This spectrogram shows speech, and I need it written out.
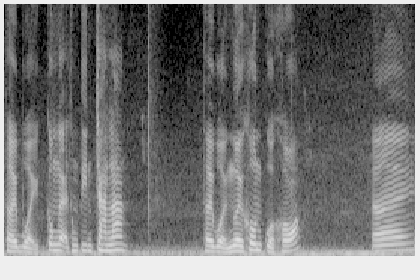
Thời buổi công nghệ thông tin tràn lan Thời buổi người khôn của khó. Đấy.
